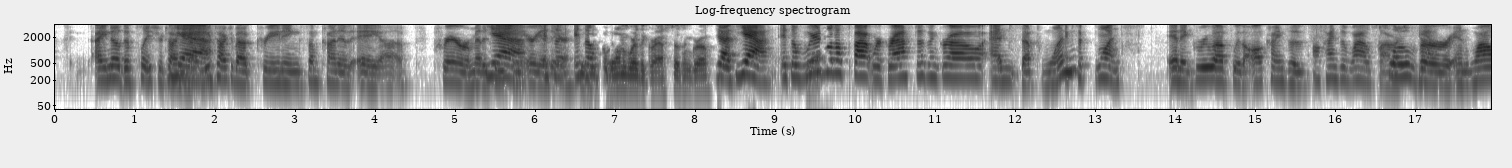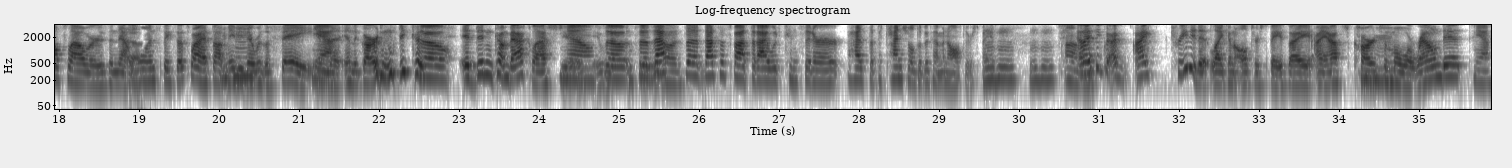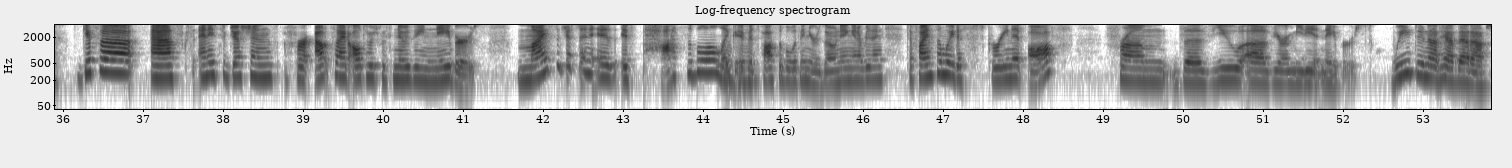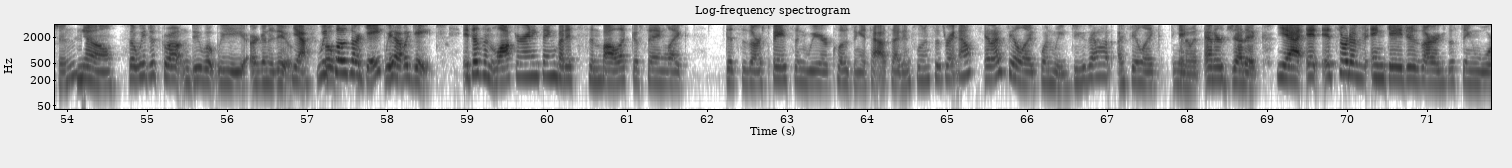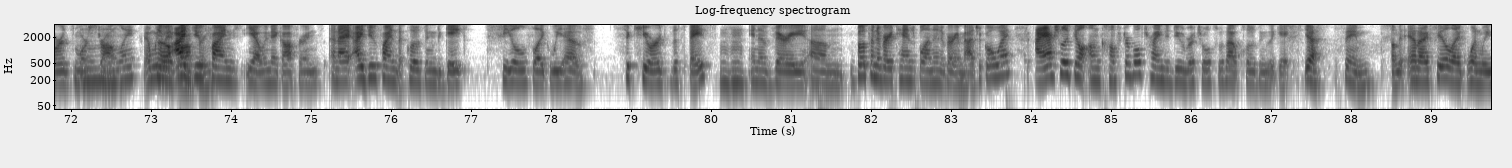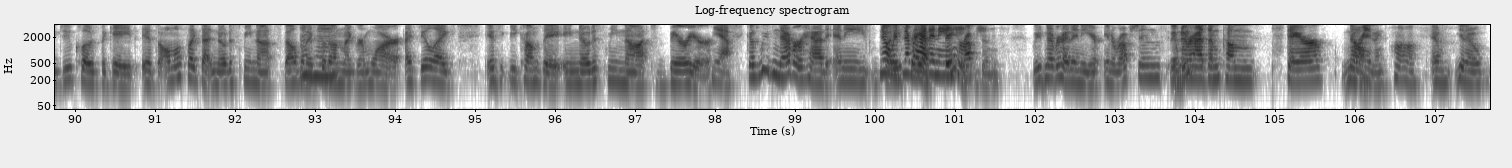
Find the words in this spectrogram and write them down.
I know the place you're talking Yeah. about. We talked about creating some kind of a uh, prayer or meditation Yeah, area it's there. a it's Is a it the one where the grass doesn't grow? yes. yeah, it's a weird little spot where grass doesn't grow and Except one. except once, and it grew up with all kinds of all kinds of wildflowers. clover and wildflowers in that Yeah. one space. That's why I thought maybe mm-hmm. there was a fae Mm-hmm. Yeah. in the in the garden because So- it didn't come back last year. No, It was so so completely that's gone. the that's a spot that I would consider has the potential to become an altar space. Mm-hmm, mm-hmm. Um, and I think I I treated it like an altar space. I I asked Card Mm-hmm. to mow around it. Yeah. Githa asks any suggestions for outside altars with nosy neighbors. My suggestion is, if possible, like Mm-hmm. if it's possible within your zoning and everything, to find some way to screen it off from the view of your immediate neighbors. We do not have that option. No. So we just go out and do what we are going to do. Yeah. We But close our gates. We have a gate. it doesn't lock or anything, but it's symbolic of saying, like, this is our space and we're closing it to outside influences right now. And I feel like when we do that, I feel like, you know, an energetic Yeah, it, it sort of engages our existing wards more strongly. Mm-hmm. And we so I do find, yeah, we make offerings. And I, I do find that closing the gate feels like we have secured the space Mm-hmm. in a very um, both in a very tangible and in a very magical way i actually feel uncomfortable trying to do rituals without closing the gate Yes, same. Um, and I feel like when we do close the gate, it's almost like that notice me not spell that I put Mm-hmm. on my grimoire. I feel like it becomes a, a notice me not barrier. Yeah. Because we've never had any. no we've never had any interruptions We've never had any interruptions. we've never we- had them come stare no, or anything Huh. And, you know,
